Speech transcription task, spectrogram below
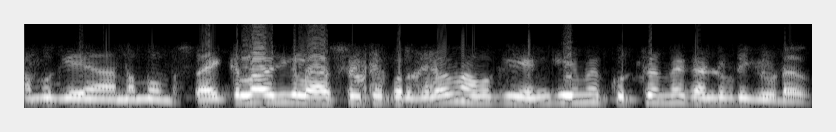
நமக்கு நம்ம சைக்கலாஜிக்கல் ஆஸ்பெக்டை பொறுத்தளவு நமக்கு எங்கேயுமே குற்றமே கண்டுபிடிக்க கூடாது.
